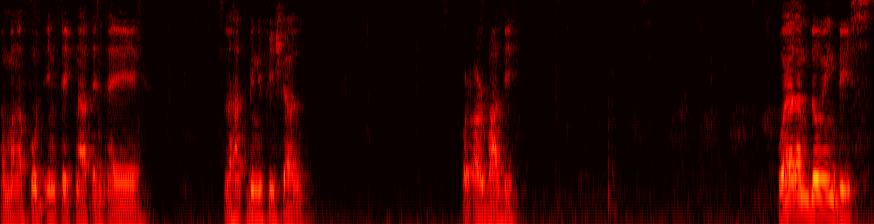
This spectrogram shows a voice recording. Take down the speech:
ang mga food intake natin ay lahat beneficial for our body. While I'm doing this,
